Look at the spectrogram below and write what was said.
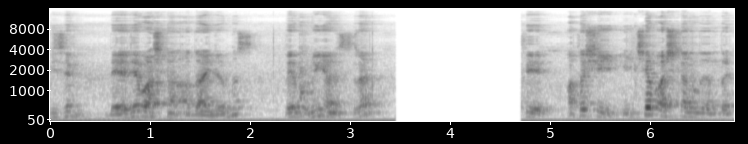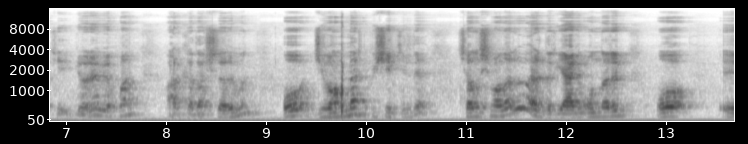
bizim belediye başkan adaylığımız ve bunun yanı sıra Ataşehir ilçe başkanlığındaki görev yapan arkadaşlarımın o civanmert bir şekilde çalışmaları vardır. Yani onların o e,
